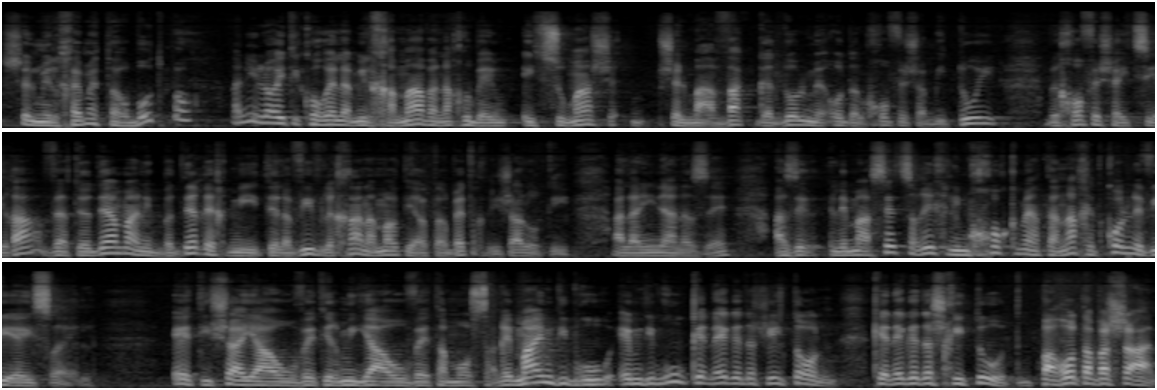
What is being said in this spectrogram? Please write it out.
של מלחמת תרבות פה? אני לא הייתי קורא לה מלחמה, ואנחנו בעיצומה של מאבק גדול מאוד על חופש הביטוי וחופש היצירה, ואתה יודע מה, אני בדרך מתל אביב לכאן, אמרתי, אתה בטח תשאל אותי על העניין הזה, אז למעשה צריך למחוק מהתנ"ך את כל נביאי ישראל. את ישעיהו ואת ירמיהו ואת עמוס. הרי מה הם דיברו? הם דיברו כנגד השלטון, כנגד השחיתות, פרות הבשן,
